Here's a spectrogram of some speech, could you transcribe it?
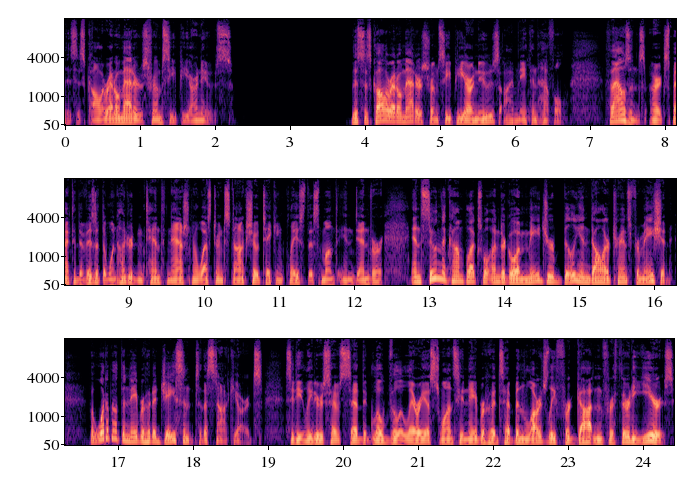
This is Colorado Matters from CPR News. This is Colorado Matters from CPR News. I'm Nathan Heffel. Thousands are expected to visit the 110th National Western Stock Show taking place this month in Denver, and soon the complex will undergo a major billion dollar transformation. But what about the neighborhood adjacent to the stockyards? City leaders have said the Globeville, Elyria, Swansea neighborhoods have been largely forgotten for 30 years.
